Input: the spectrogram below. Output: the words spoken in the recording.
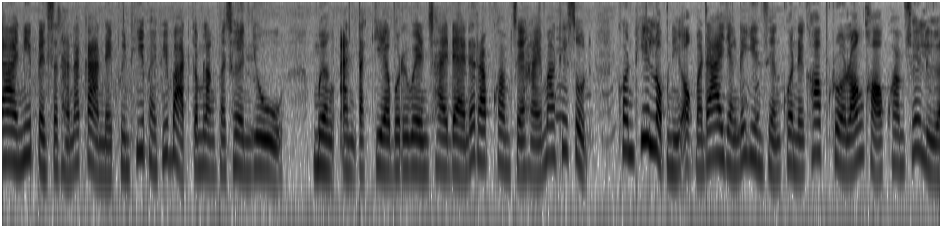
ได้นี่เป็นสถานการณ์ในพื้นที่ภัยพิบัติกำลังเผชิญอยู่ เมืองอันตะเกียบริเวณชายแดนได้รับความเสียหายมากที่สุด คนที่หลบหนีออกมาได้ยังได้ยินเสียงคนในครอบครัวร้องขอความช่วยเหลือ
